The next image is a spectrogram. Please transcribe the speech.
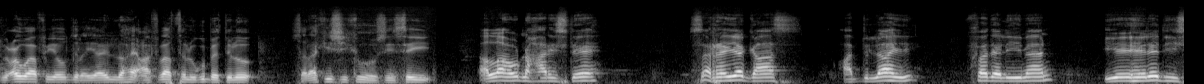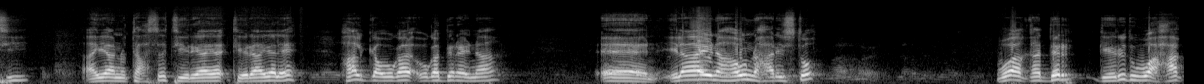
duco waafiya u dirayaa in ilaahay caafimaadka lagu bedelo saraakiishii ka hooseysay. Allah u naxariistee sarreeye gaas cabdulaahi fadal iimaan iyo eheladiisii ayaanu taxse tiiraayo leh. Halka uga diraynaa ilaahayna ha u naxariisto. Waa qadar geeridu waa xaq.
